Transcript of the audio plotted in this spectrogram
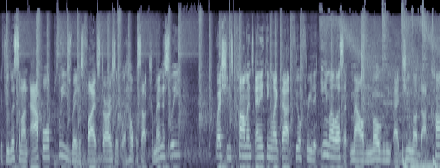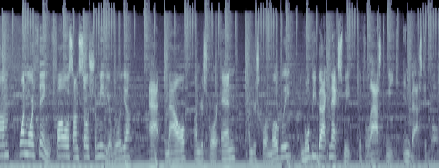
If you listen on Apple, please rate us five stars. It will help us out tremendously. Questions, comments, anything like that, feel free to email us at malvinmowgli at gmail.com. One more thing, follow us on social media, will ya? At malv underscore n underscore Mowgli. And we'll be back next week with Last Week in Basketball.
